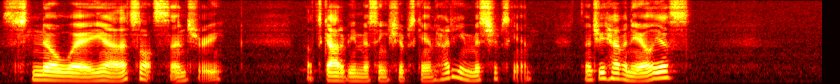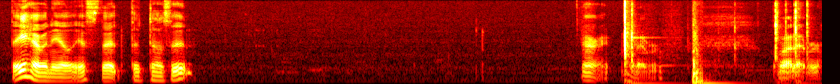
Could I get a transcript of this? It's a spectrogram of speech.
There's no way. Yeah, that's not Sentry. That's got to be missing ship scan. How do you miss ship scan? Don't you have an alias? They have an alias that, that does it. Alright, whatever. Whatever.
